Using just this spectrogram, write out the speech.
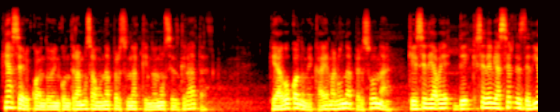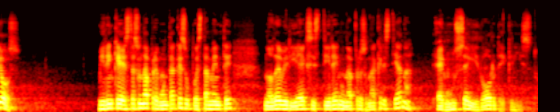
¿Qué hacer cuando encontramos a una persona que no nos es grata? ¿Qué hago cuando me cae mal una persona? ¿Qué se debe, qué se debe hacer desde Dios? Miren que esta es una pregunta que supuestamente no debería existir en una persona cristiana, en un seguidor de Cristo.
